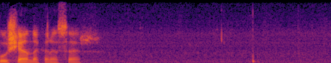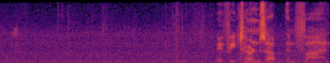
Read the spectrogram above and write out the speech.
بوش عندك انا سر If he turns up, then fine.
